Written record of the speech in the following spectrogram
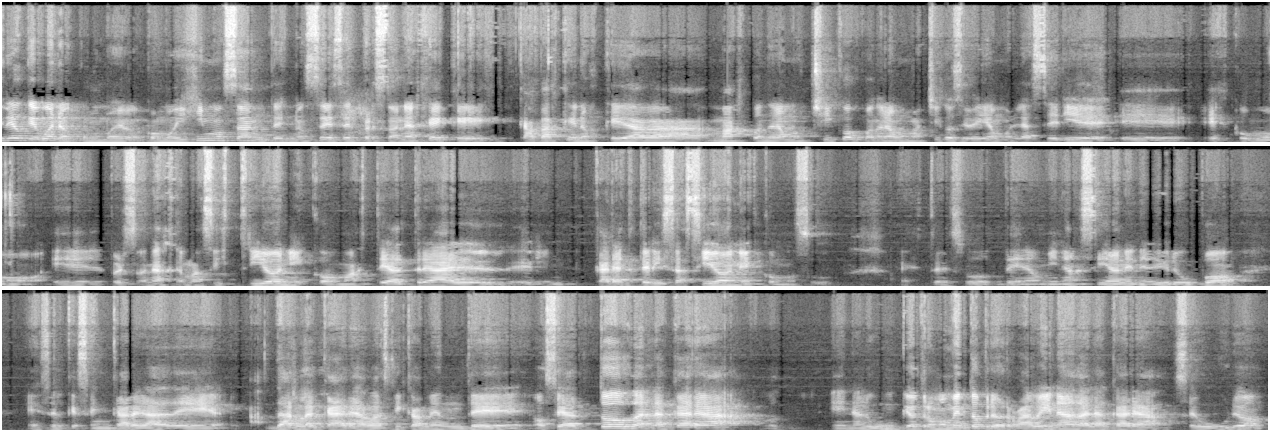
Creo que, bueno, como, como dijimos antes, no sé, es el personaje que capaz que nos quedaba más cuando éramos chicos, cuando éramos más chicos y veíamos la serie, eh, es como el personaje más histriónico, más teatral, el- caracterizaciones, como su, este, su denominación en el grupo, es el que se encarga de dar la cara, básicamente. O sea, todos dan la cara en algún que otro momento, pero Ravena da la cara seguro,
